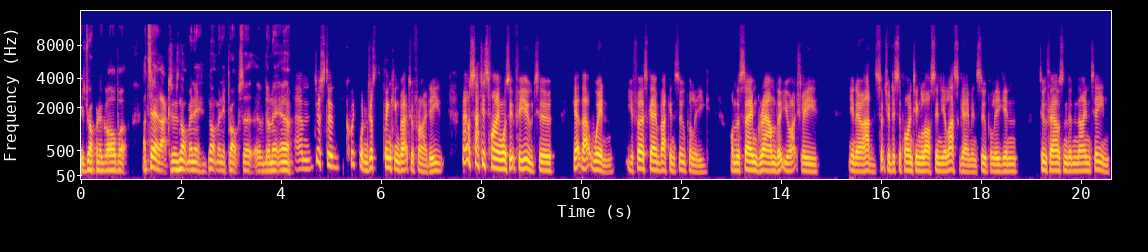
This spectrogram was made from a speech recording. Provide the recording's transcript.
is dropping a goal. But I take that because there's not many not many props that have done it. Yeah. Um, just a quick one. Just thinking back to Friday, how satisfying was it for you to get that win, your first game back in Super League, on the same ground that you actually, you know, had such a disappointing loss in your last game in Super League in 2019.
